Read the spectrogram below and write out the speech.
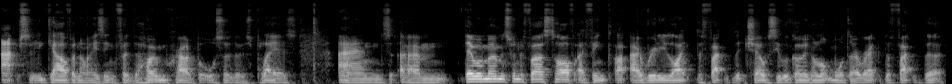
absolutely galvanizing for the home crowd, but also those players. And um, there were moments in the first half. I think I, I really liked the fact that Chelsea were going a lot more direct. The fact that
